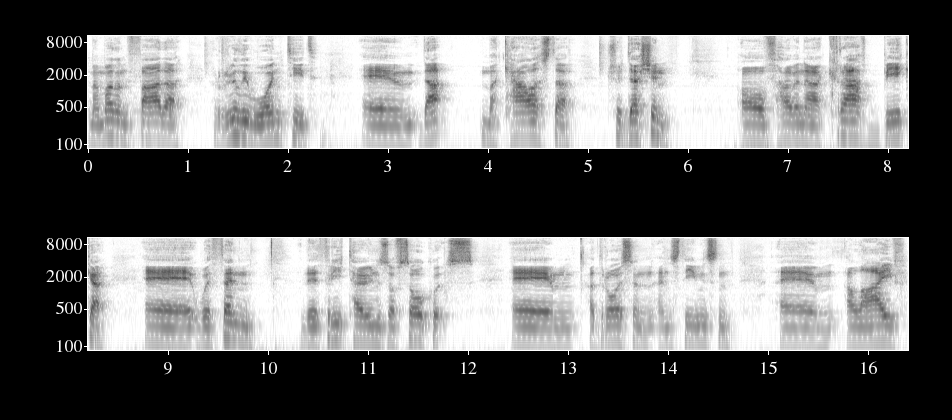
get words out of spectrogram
My mother and father really wanted um, that McAllister tradition of having a craft baker uh, within the three towns of Saltcoats, um, and Stevenston um, alive.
